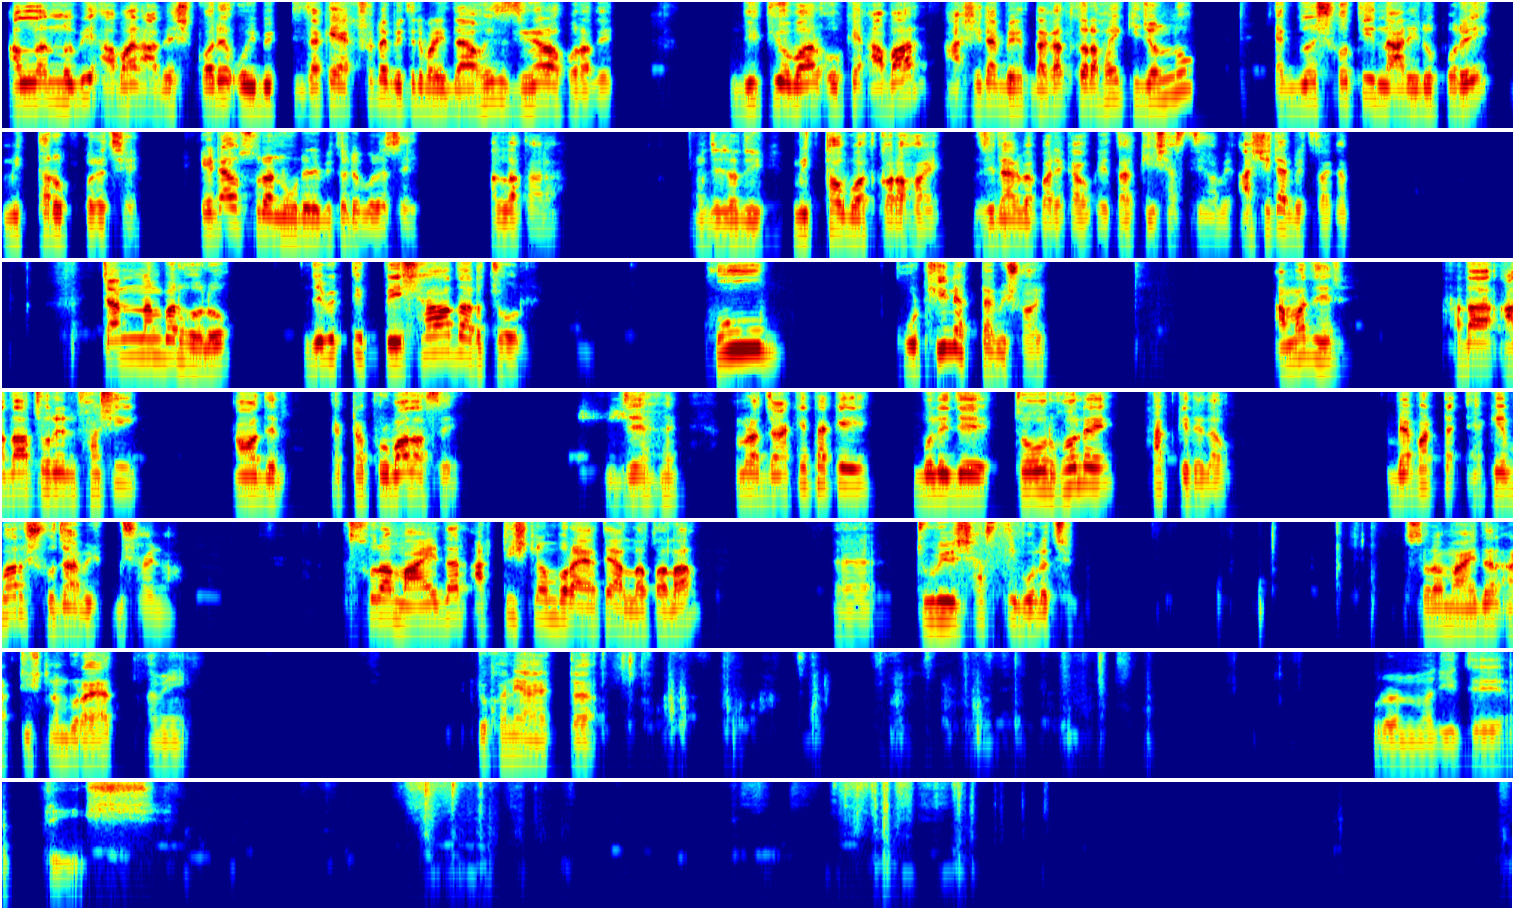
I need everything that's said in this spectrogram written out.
আল্লাহ নবী আবার আদেশ করে, ওই ব্যক্তি যাকে একশোটা বেতের বাড়ি দেওয়া হয়েছে, জিনার অপরাধে। দ্বিতীয়বার ওকে আবার আশিটা বেদাঘাত করা হয়, কি জন্য? একজন সতী নারীর উপরে মিথ্যারোপ করেছে। এটাও সুরা নূরের ভিতরে বলেছে, আল্লাহ তারা যে যদি মিথ্যা অপবাদ করা হয়, জিনার ব্যাপারে কাউকে, তার কি শাস্তি হবে? আশিটা বেত্রাঘাত। চার নাম্বার হলো, যে ব্যক্তি পেশাদার চোর, খুব কঠিন একটা বিষয়। আমাদের আদা আদা চোরের ফাঁসি, আমাদের একটা প্রবাদ আছে যে আমরা যাকে তাকে বলি যে, চোর হলে হাত কেটে দাও। ব্যাপারটা একেবারে সোজা বিষয় না। সুরা মায়েদার আটত্রিশ নম্বর আয়াতে আল্লাহ তালা চুরির শাস্তি বলেছেন। সুরা মায়েদার আটত্রিশ নম্বর আয়াত, আমি একটুখানি আয়াতটা কোরআন মাজিদে আটত্রিশ।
